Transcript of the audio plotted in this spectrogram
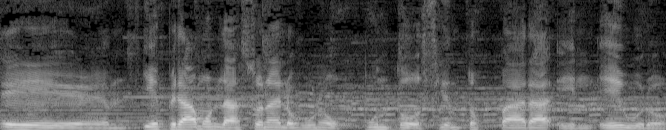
Eh, y esperábamos la zona de los 1.200 para el euro.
